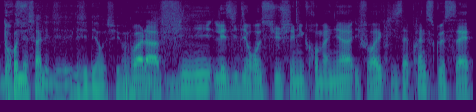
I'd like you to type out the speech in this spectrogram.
Donc, Prenez ça, les, les idées reçues. voilà, fini les idées reçues chez Micromania. Il faudrait qu'ils apprennent ce que c'est.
